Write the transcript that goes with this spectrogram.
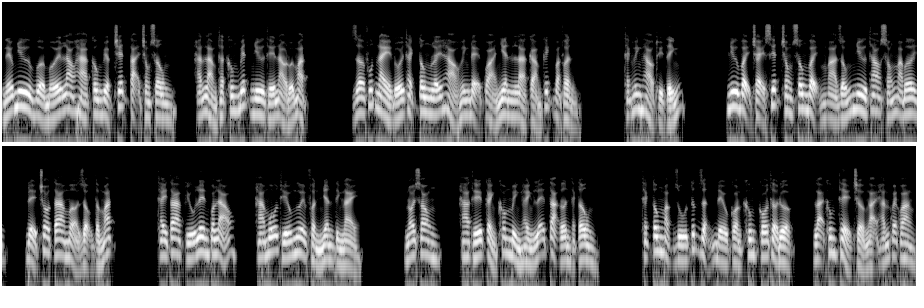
nếu như vừa mới lao hà công việc chết tại trong sông, hắn làm thật không biết như thế nào đối mặt. Giờ phút này đối Thạch Tông lấy hảo huynh đệ quả nhiên là cảm kích vạn phần. Thạch huynh hảo thủy tính. Như vậy chạy xiết trong sông vậy mà giống như thao sóng mà bơi, để cho ta mở rộng tầm mắt. Thầy ta cứu lên quan lão, hà mỗ thiếu ngươi phần nhân tình này. Nói xong, hà thế cảnh không mình hành lễ tạ ơn Thạch Tông. Thạch Tông mặc dù tức giận đều còn không có thở được, lại không thể trở ngại hắn khoe khoang.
